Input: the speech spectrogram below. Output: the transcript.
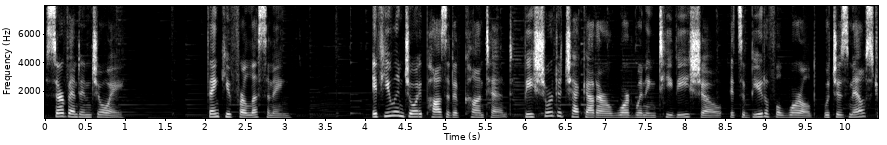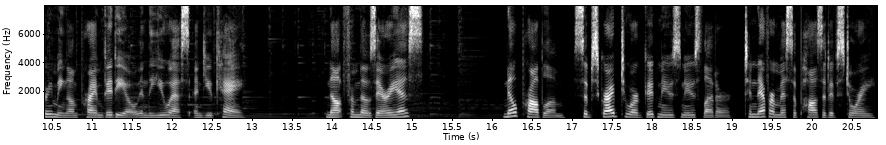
Serve and enjoy. Thank you for listening. If you enjoy positive content, be sure to check out our award winning TV show, It's a Beautiful World, which is now streaming on Prime Video in the US and UK. Not from those areas? No problem, subscribe to our Good News newsletter to never miss a positive story.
